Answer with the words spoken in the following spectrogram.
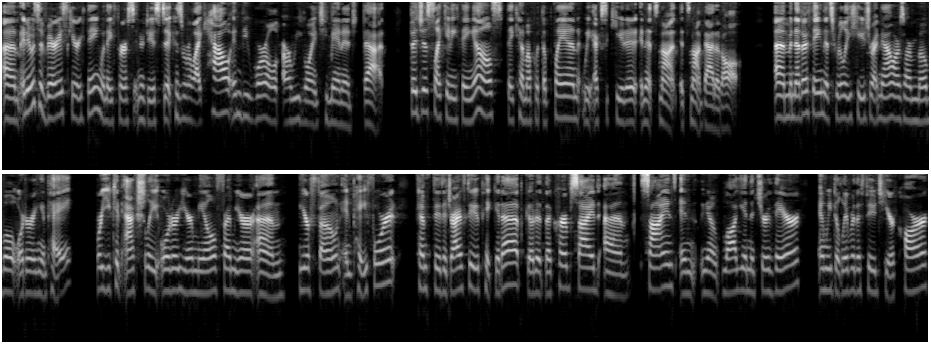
Um, and it was a very scary thing when they first introduced it because we are like, how in the world are we going to manage that? But just like anything else, they come up with a plan, we execute it, and it's not it's not bad at all. Um, another thing that's really huge right now is our mobile ordering and pay, where you can actually order your meal from your um, your phone and pay for it. Come through the drive-through, pick it up, go to the curbside um, signs, and you know log in that you're there, and we deliver the food to your car.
